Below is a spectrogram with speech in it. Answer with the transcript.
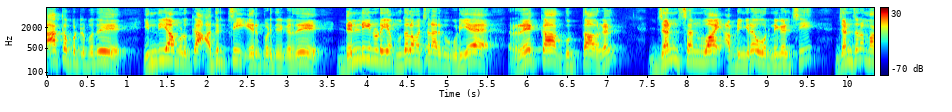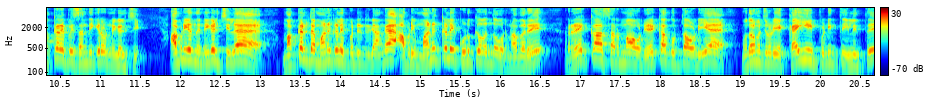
தாக்கப்பட்டிருப்பது இந்தியா முழுக்க அதிர்ச்சி ஏற்படுத்தியிருக்கிறது. டெல்லியினுடைய முதலமைச்சராக இருக்கக்கூடிய ரேகா குப்தா அவர்கள் ஜன் சன்வாய் அப்படிங்கிற ஒரு நிகழ்ச்சி ஜன்சன் மக்களை போய் சந்திக்கிற ஒரு நிகழ்ச்சி. அப்படி அந்த நிகழ்ச்சியில் மக்கள்கிட்ட மனுக்களை பெற்றுட்டு இருக்காங்க அப்படி மனுக்களை கொடுக்க வந்த ஒரு நபர் ரேகா சர்மாவுடைய ரேகா குப்தாவுடைய முதலமைச்சருடைய கையை பிடித்து இழுத்து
